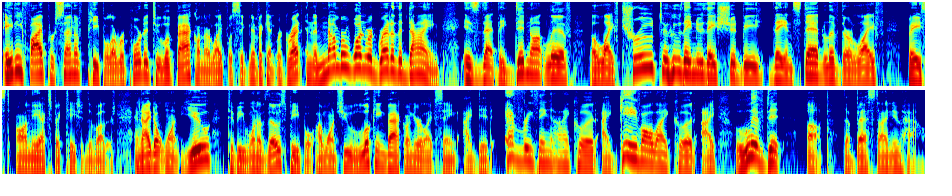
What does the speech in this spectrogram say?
85% of people are reported to look back on their life with significant regret, and the number one regret of the dying is that they did not live the life true to who they knew they should be. They instead lived their life based on the expectations of others. And I don't want you to be one of those people. I want you looking back on your life saying, I did everything I could, I gave all I could, I lived it up the best I knew how.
